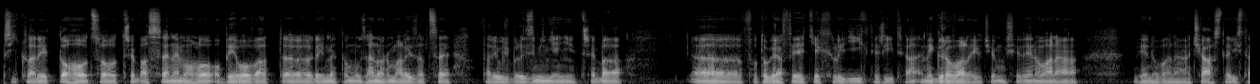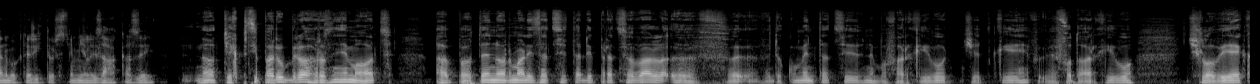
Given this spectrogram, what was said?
příklady toho, co třeba se nemohlo objevovat, eh, dejme tomu za normalizace. Tady už byly zmíněni třeba fotografie těch lidí, kteří třeba emigrovali, čemuž je věnovaná, věnovaná část té výstavy, nebo kteří prostě měli zákazy. No, těch případů bylo hrozně moc. A po té normalizaci tady pracoval eh, v, v dokumentaci nebo v archivu Četky, v fotoarchivu, člověk,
